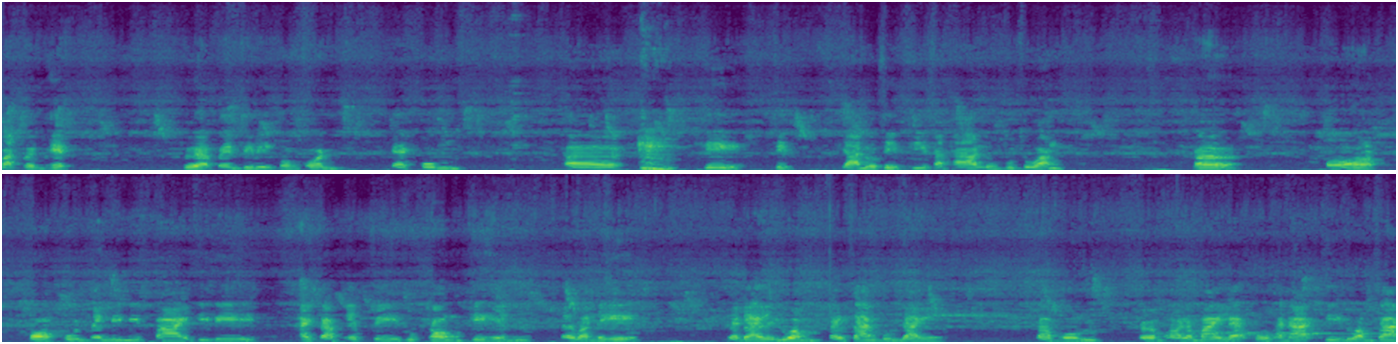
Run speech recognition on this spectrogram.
วัดเพลินเพชร เพื่อเป็นสิริมงคลแก่กลุ่มเอ่อที่สิทธิยานุสิทธิ์ที่ศรัทธาหลวงปู่สวง ก็ขอบอกบุญเป็นนิมิตหมายที่ดีให้กับเอฟซีทุกช่องที่เห็นในวันนี้ จะได้ร่วมไปสร้างบุญใหญ่กับผมเติมอรมัยและหมู่คณะที่ร่วมสร้าง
